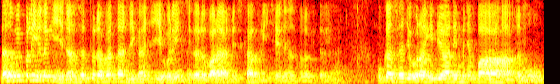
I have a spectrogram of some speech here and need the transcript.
Dan lebih pelik lagi Dalam satu dapatan dikaji oleh negara barat Discovery Channel kalau kita lihat. Bukan saja orang India ni menyembah lembu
